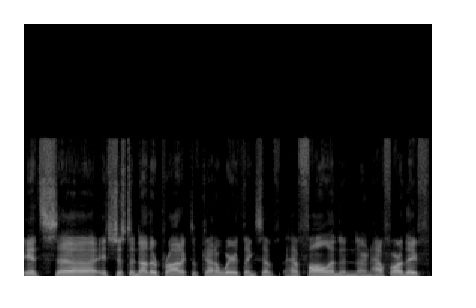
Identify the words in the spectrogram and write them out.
it's uh, it's just another product of kind of where things have have fallen and and how far they've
